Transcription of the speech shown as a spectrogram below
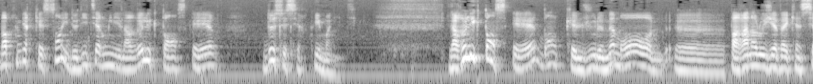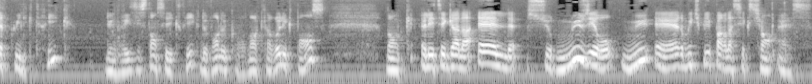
La première question est de déterminer la reluctance R de ce circuit magnétique. La reluctance R, donc, elle joue le même rôle euh, par analogie avec un circuit électrique, d'une résistance électrique devant le corps. Donc la reluctance, donc, elle est égale à L sur mu0, mu R, multiplié par la section S.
